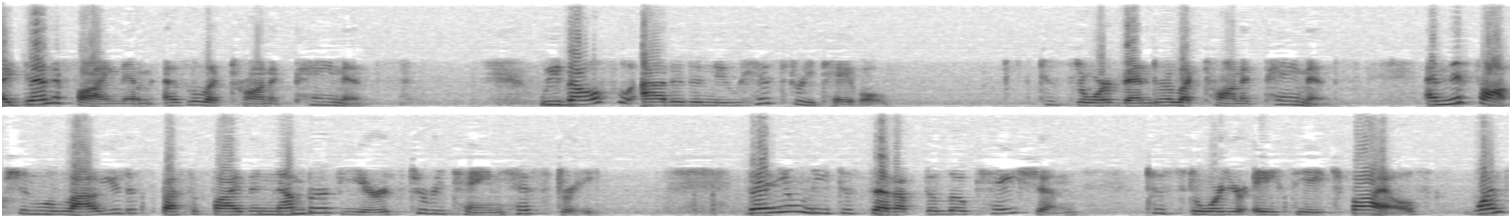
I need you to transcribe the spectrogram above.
identifying them as electronic payments. We've also added a new history table to store vendor electronic payments, and this option will allow you to specify the number of years to retain history. Then you'll need to set up the location to store your ACH files once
